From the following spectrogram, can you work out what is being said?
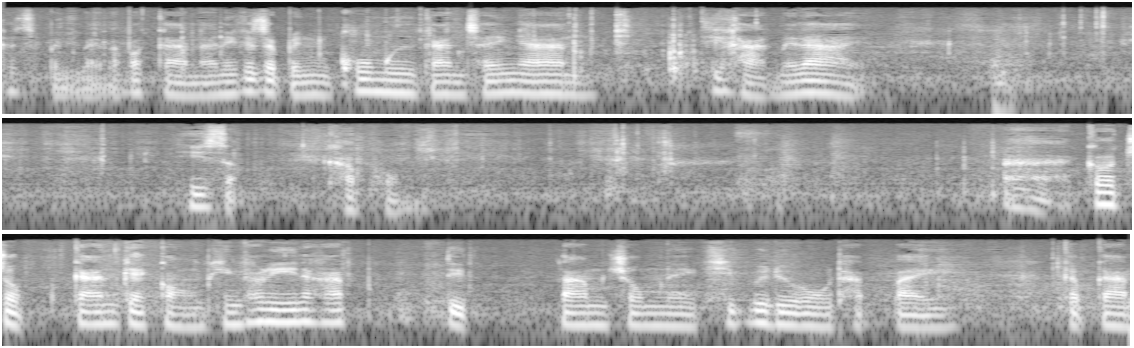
ก็จะเป็นใบรับประกันอันนี้ก็จะเป็นคู่มือการใช้งานที่ขาดไม่ได้ ที่สครับผมอ่าก็จบการแกะกล่องเพียงเท่านี้นะครับ ติดตามชมในคลิปวิดีโอถัดไปกับการ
